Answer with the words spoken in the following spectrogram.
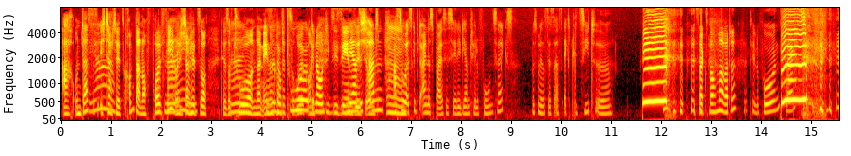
Ach, und das ist, ich Ja. dachte, jetzt kommt da noch voll viel. Und ich dachte Nein. jetzt so, der ist auf Nein. Tour und dann irgendwann kommt auf er Tour, zurück und genau, die sie sehen sich, sich an. und mm. Ach so, es gibt eine Spicy-Szene, die haben Telefonsex. Müssen wir das jetzt als explizit äh, Sag's nochmal, warte. Telefonsex?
